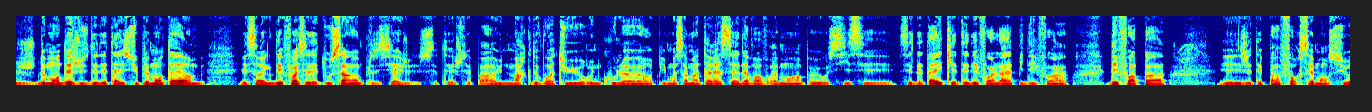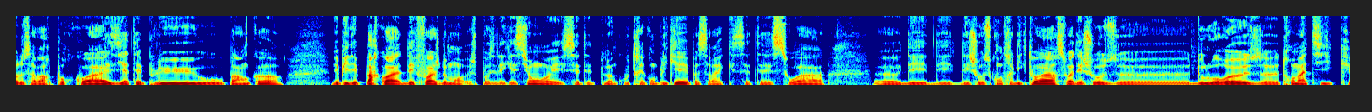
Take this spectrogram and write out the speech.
Je demandais juste des détails supplémentaires. Et c'est vrai que des fois, c'était tout simple. C'était, je sais pas, une marque de voiture, une couleur. Et puis moi, ça m'intéressait d'avoir vraiment un peu aussi ces, détails qui étaient des fois là, puis des fois, des fois pas. Et j'étais pas forcément sûr de savoir pourquoi ils y étaient plus ou pas encore. Et puis des, parfois, des fois, je, je posais des questions et c'était tout d'un coup très compliqué parce que c'est vrai que c'était soit euh, des, choses contradictoires, soit des choses euh, douloureuses, euh, traumatiques,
